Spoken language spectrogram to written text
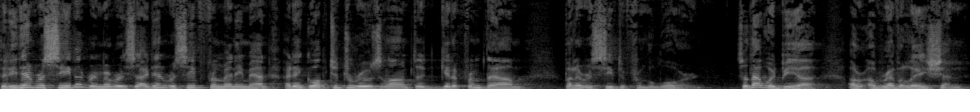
That he didn't receive it. Remember, he said, I didn't receive it from any man. I didn't go up to Jerusalem to get it from them, but I received it from the Lord. So that would be a, a, a revelation.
